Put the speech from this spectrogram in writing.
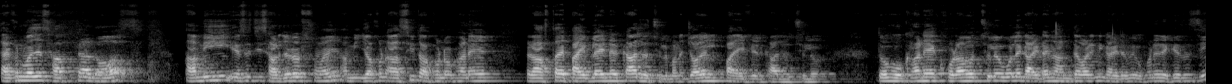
এখন বাজে সাতটা দশ। আমি এসেছি সাড়ে ছটার সময়। আমি যখন আসি তখন ওখানে রাস্তায় পাইপ লাইনের কাজ হচ্ছিল মানে জলের পাইপের কাজ হচ্ছিল। তো ওখানে খোঁড়া হচ্ছিল বলে গাড়িটা আমি আনতে পারিনি গাড়িটা আমি ওখানে রেখে এসেছি।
